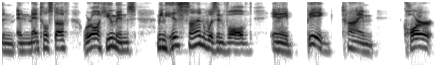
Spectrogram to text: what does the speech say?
and, and mental stuff. We're all humans. I mean, his son was involved in a big time car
